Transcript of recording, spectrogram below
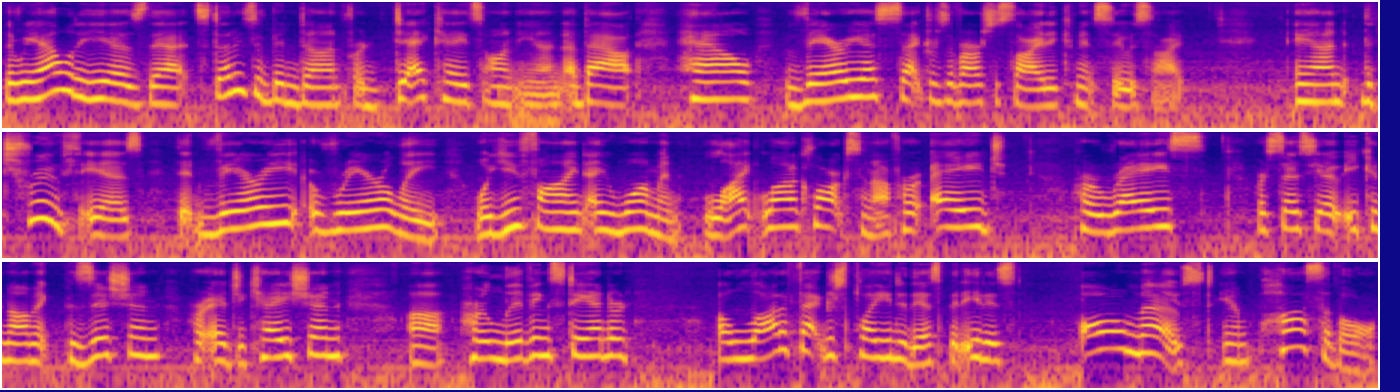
The reality is that studies have been done for decades on end about how various sectors of our society commit suicide. And the truth is that very rarely will you find a woman like Lana Clarkson of her age, her race, her socioeconomic position, her education, uh, her living standard. A lot of factors play into this, but it is almost impossible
